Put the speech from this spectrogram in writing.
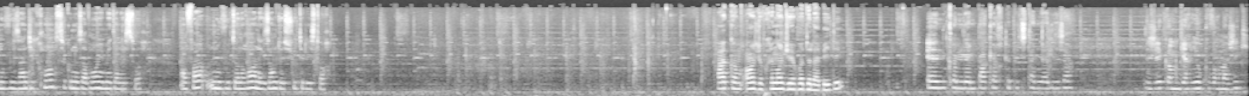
nous vous indiquerons ce que nous avons aimé dans l'histoire. Enfin, nous vous donnerons un exemple de suite de l'histoire. A comme Ange, le prénom du héros de la BD. N comme n'aime pas Kurt, le petit ami à Lisa. G comme guerrier au pouvoir magique.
